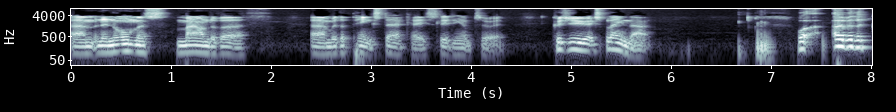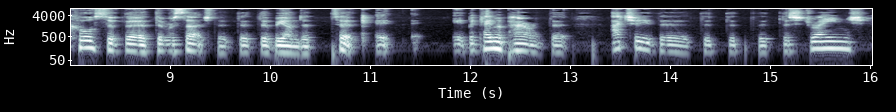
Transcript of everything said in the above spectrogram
um, an enormous mound of earth um, with a pink staircase leading up to it. Could you explain that? Well, over the course of the, the research that, that, that we undertook, it, it became apparent that actually the the, the, the, the strange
